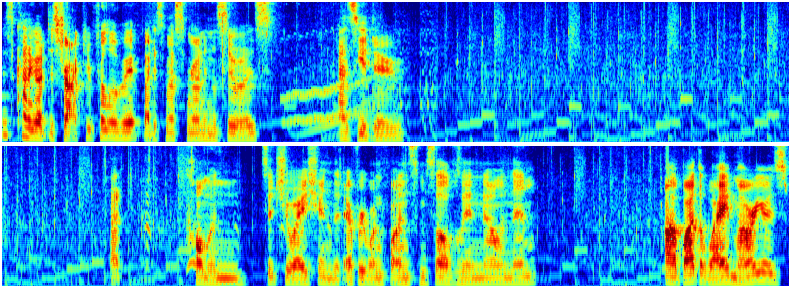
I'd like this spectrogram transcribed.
just kind of got distracted for a little bit by just messing around in the sewers. As you do. That common situation that everyone finds themselves in now and then. Uh, by the way, Mario's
